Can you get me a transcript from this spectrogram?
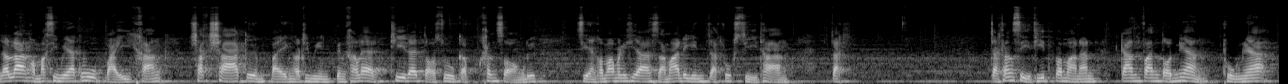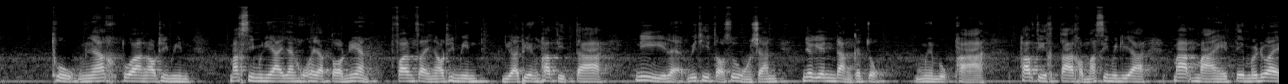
แล้วร่างของมักซิมิเลียก็วูบไปอีกครั้ง ชักช้าเกินไปเงาทมินเป็นครั้งแรกที่ได้ต่อสู้กับขั้นสองหรือเสียงของมักมิเลียสามารถได้ยินจากทุกสีทางจากจากทั้งสี่ทิศประมาณนั้น การฟันต่อเนื่องถูกเนื้อถูกเนื้อตัวเงาทิมินมักซิมิเลียยังคงขยับต่อเนื่อง ฟันใส่เงาทิมิน เหลือเพียงภาพติดตา นี่แหละวิธีต่อสู้ของฉันเยือกเย็นดั่งกระจกมือบุกผา ภาพติดตาของมักซิมิเลียมากมายเต็มไปด้วย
